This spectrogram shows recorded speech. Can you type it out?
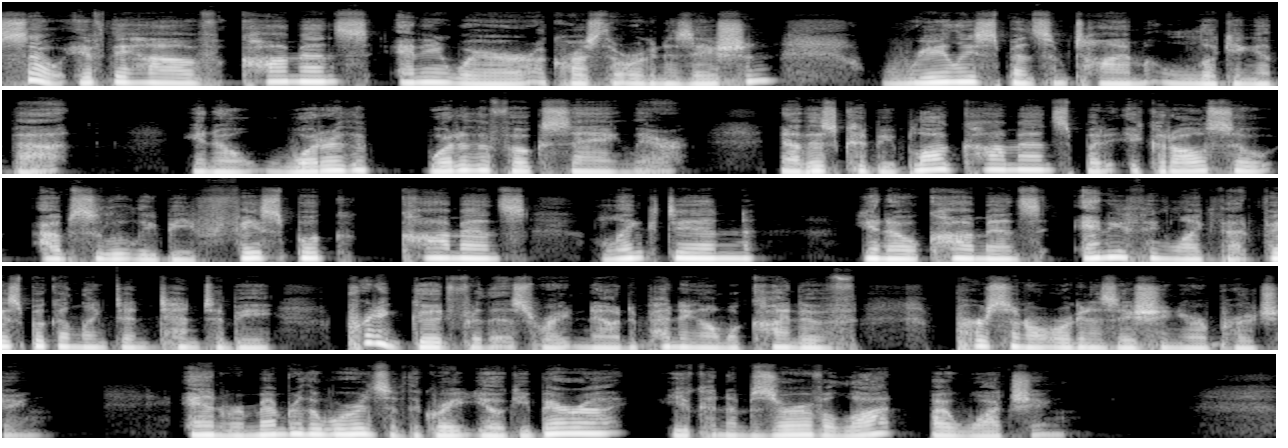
So, if they have comments anywhere across the organization, really spend some time looking at that. You know, what are the What are the folks saying there? Now, this could be blog comments, but it could also absolutely be Facebook comments, LinkedIn, you know, comments, anything like that. Facebook and LinkedIn tend to be pretty good for this right now, depending on what kind of person or organization you're approaching. And remember the words of the great Yogi Berra you can observe a lot by watching.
